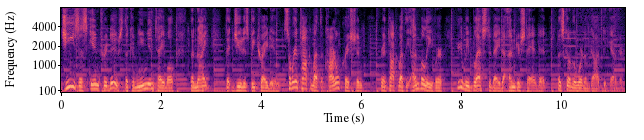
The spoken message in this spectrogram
Jesus introduced the communion table the night that Judas betrayed him. So we're going to talk about the carnal Christian, we're going to talk about the unbeliever. You're going to be blessed today to understand it. Let's go to the Word of God together.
